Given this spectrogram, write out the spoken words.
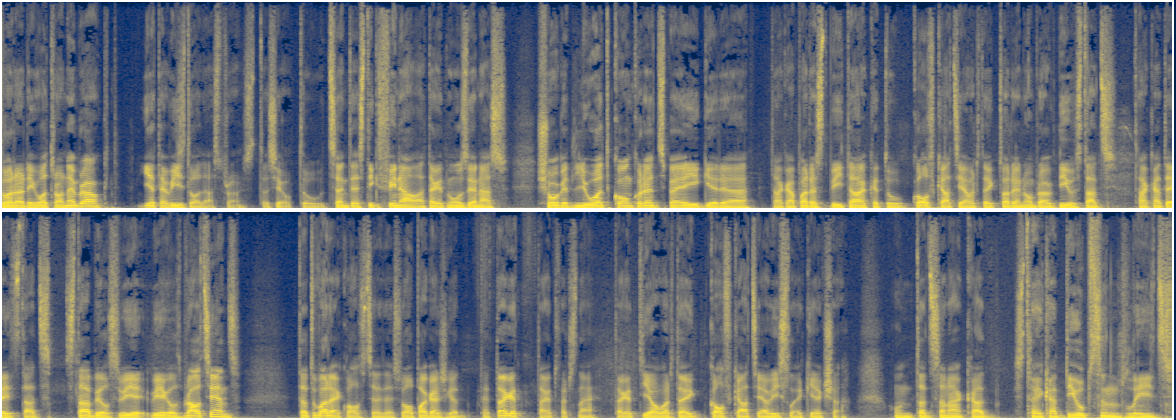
Tur arī otro nebraukt. Ja tev izdodas, protams, tas jau tu centies tikt finālā. Tagad mūsdienās šogad ļoti konkurētspējīgi ir. Tā kā parasti bija tā, ka tu kvalifikācijā, var teikt, varēja nobraukt divus tādus, tā kā teicu, tāds stabils, viegls brauciens. Tad tu varēji kvalificēties vēl pagājušajā gadā, bet tagad, tagad vairs nē. Tagad jau var teikt, kvalifikācijā viss liek iekšā. Un tad sanāk, ka teiktu, 12 līdz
